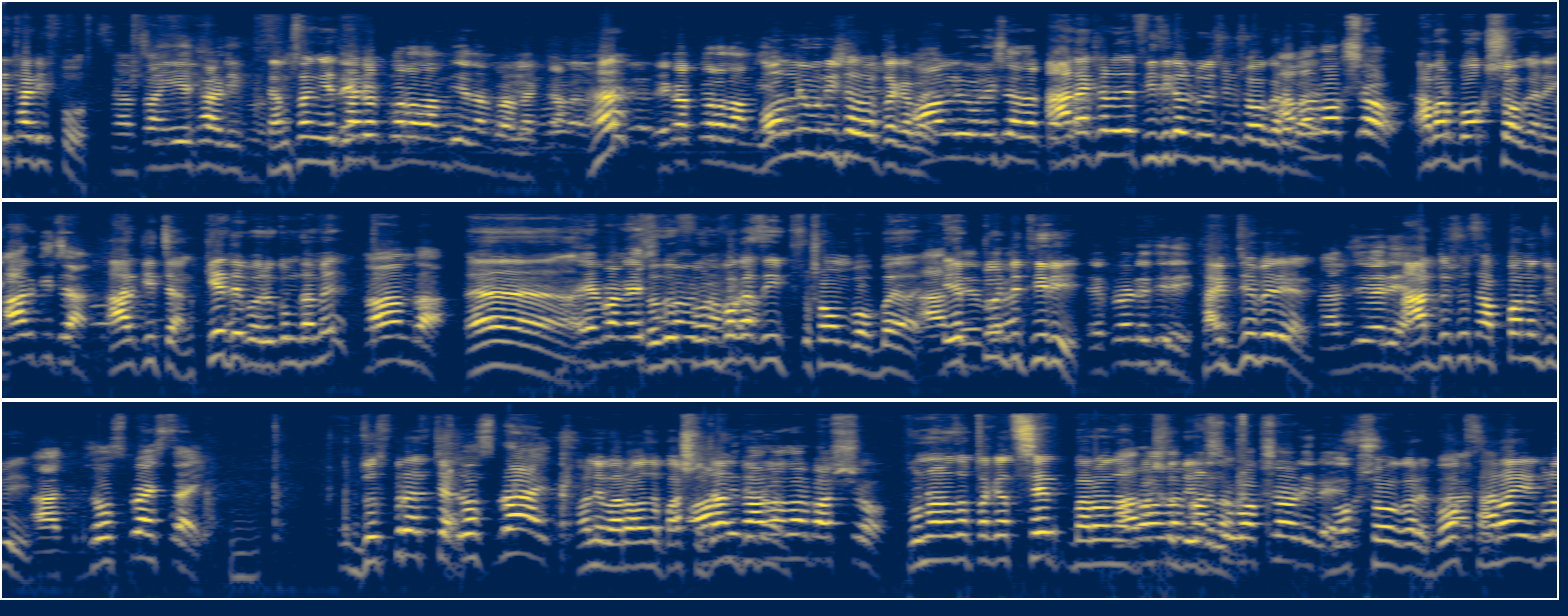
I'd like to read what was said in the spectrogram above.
A thirty four Samsung A thirty four Samsung A thirty record করা দাম দিয়ে দেন পারলে একটা। হ্যাঁ? রেকর্ড করা দাম দিয়ে। অনলি উনিশ হাজার টাকা ভাই। অনলি উনিশ হাজার আট টাকা একশো ফিজিক্যাল ডুয়েল সিম সহকারে আবার। বক্স আবার বক্স সহকারে। আর কি চান? আর কি চান? কে দেবো এরকম দামে? হ্যাঁ। শুধু ফোন? ফোকাসই সম্ভব ভাই। আচ্ছা, F twenty three F twenty three five G variant five G আট জিবি আচ্ছা জোস প্রাইস চাই। জোস প্রাইস অনলি জান অনলি টাকা সেট বারো হাজার বারো পাঁচশো হাজার দিয়ে দিলাম। Box box box. এগুলো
